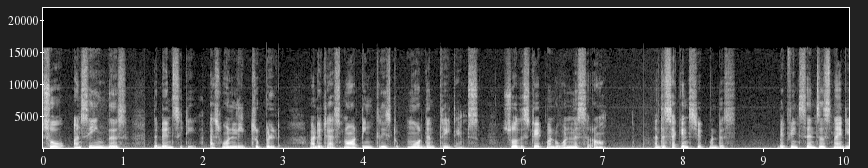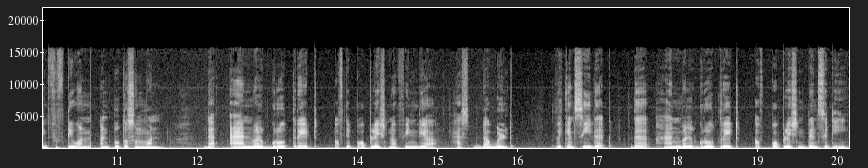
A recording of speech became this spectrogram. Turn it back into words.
So, on seeing this, the density has only tripled and it has not increased more than three times. So, the statement 1 is wrong. And the second statement is between census 1951 and 2001, the annual growth rate of the population of India has doubled. We can see that the annual growth rate of population density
